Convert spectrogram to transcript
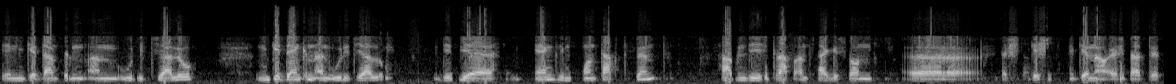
im Gedanken an Udi Diallo, im Gedenken an Udi Diallo, die wir eng im Kontakt sind, haben die Strafanzeige schon äh, genau erstattet.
